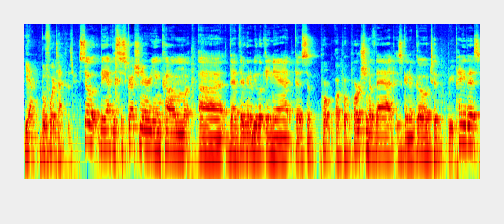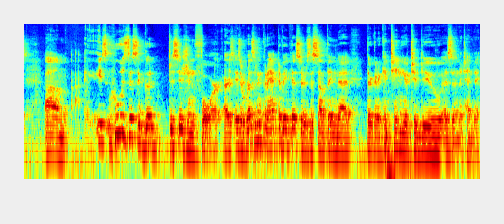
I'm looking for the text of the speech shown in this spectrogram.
yeah before taxes. So they have this discretionary income uh, that they're going to be looking at. The support, a proportion of that is going to go to repay this. Um, is who is this a good decision for? Is, is a resident going to activate this, or is this something that they're going to continue to do as an attending?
